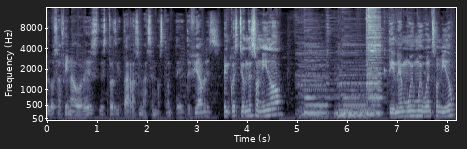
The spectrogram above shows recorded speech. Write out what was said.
los afinadores de estas guitarras se me hacen bastante fiables. En cuestión de sonido, tiene muy muy buen sonido.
